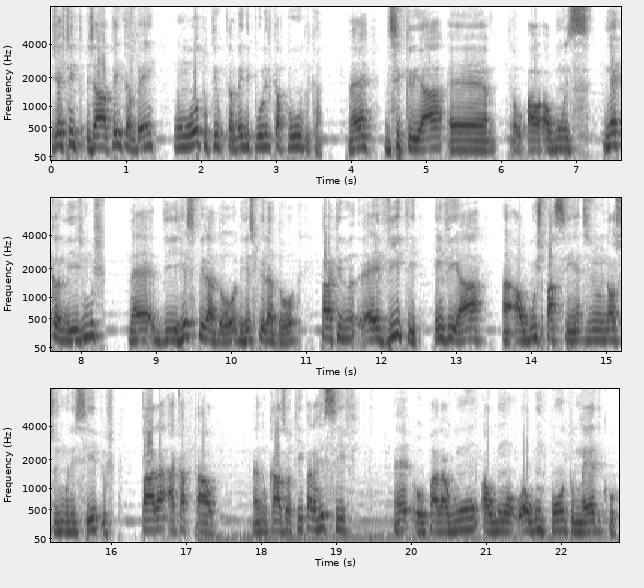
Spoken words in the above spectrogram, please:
Já tem, já tem também um outro tipo também de política pública, né, de se criar é, alguns mecanismos né, de respirador, de respirador, para que evite enviar alguns pacientes nos nossos municípios para a capital, né, no caso aqui para Recife, né, ou para algum, algum, algum ponto médico,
